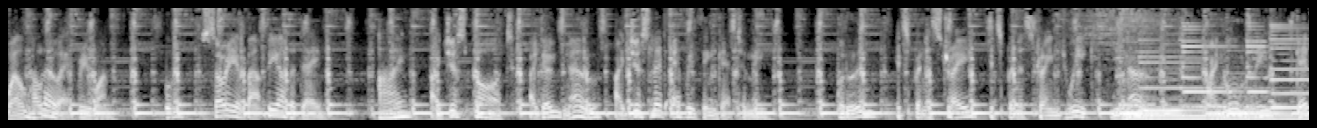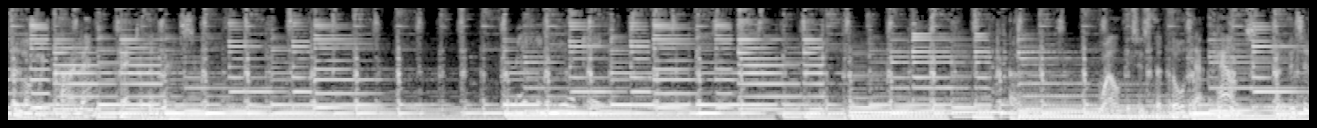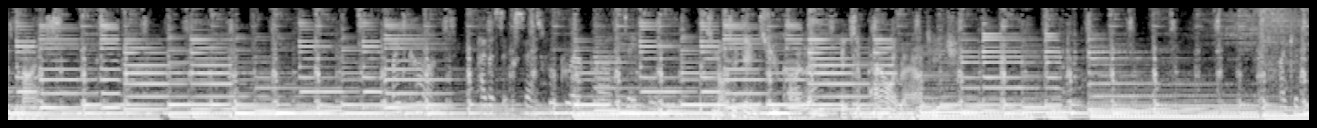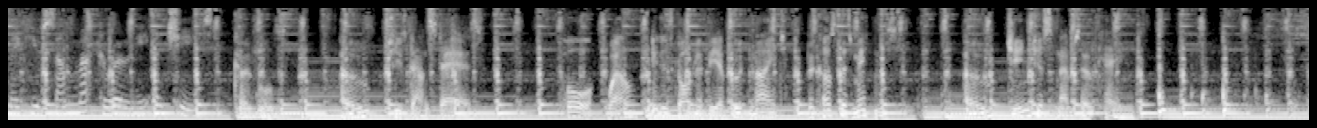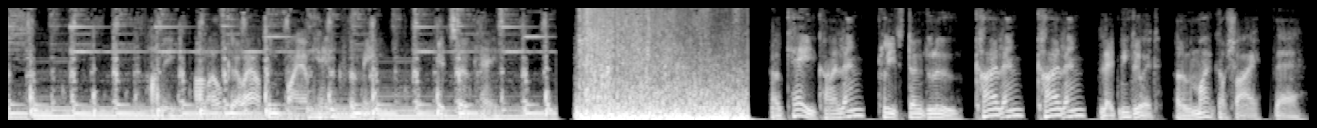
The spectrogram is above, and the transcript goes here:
Well, hello everyone. Sorry about the other day. I, I just got, I don't know, I just let everything get to me. Boom, it's been a stray, it's been a strange week, you know. I normally get along with Kai-Lan better than this. Well, this is the thought that counts, and this is nice. Successful grandpa's for you. It's not against you, Kai-Lan, it's a power outage. I can make you some macaroni and cheese. Cobbles. Oh, she's downstairs. Poor, well, it is gonna be a good night, because there's mittens. Oh, Ginger Snap's okay. Honey, I'll, I'll go out and buy a cake for me. Okay, Kai-Lan, please don't loo. Kai-Lan, Kai-Lan, let me do it. Oh my gosh, I, there.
